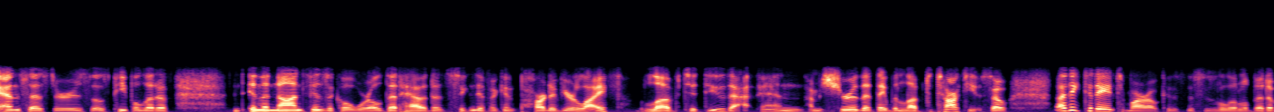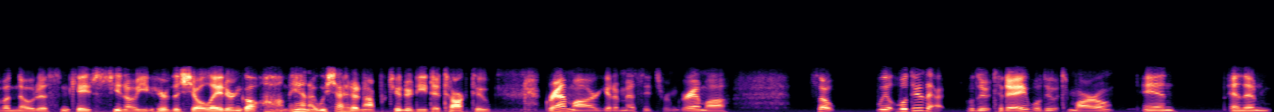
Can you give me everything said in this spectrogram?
ancestors, those people that have, in the non-physical world, that had a significant part of your life, love to do that, and I'm sure that they would love to talk to you. So I think today and tomorrow, because this is a little bit of a notice in case you know you hear the show later and go, oh man, I wish I had an opportunity to talk to Grandma or get a message from Grandma. So we'll we'll do that. We'll do it today. We'll do it tomorrow, and and then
